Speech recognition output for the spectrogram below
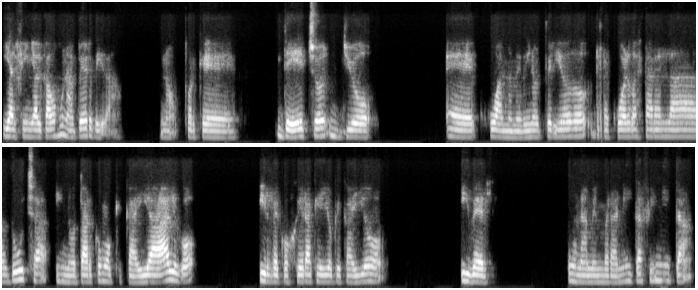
y al fin y al cabo es una pérdida, ¿no? Porque de hecho yo eh, cuando me vino el periodo recuerdo estar en la ducha y notar como que caía algo y recoger aquello que cayó y ver una membranita finita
